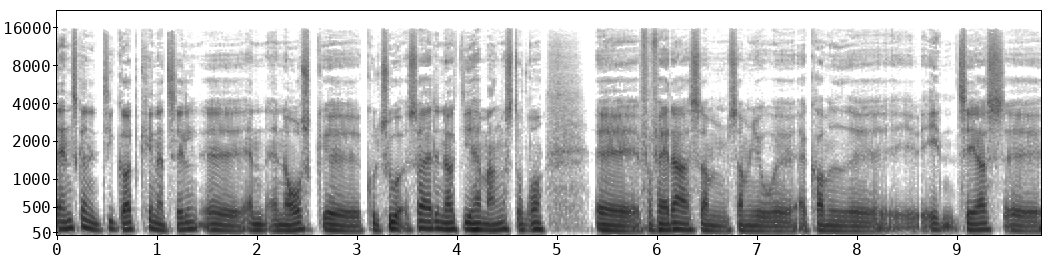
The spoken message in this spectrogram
danskerne de godt kender til øh, af, af norsk øh, kultur, så er det nok de her mange store øh, forfattere, som, som jo øh, er kommet øh, ind til os øh,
